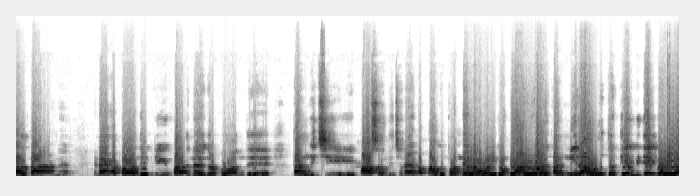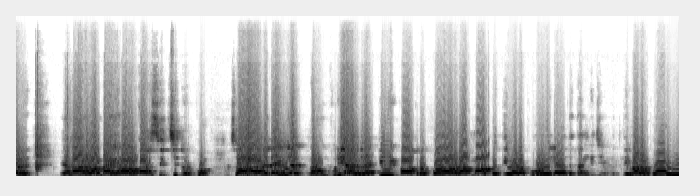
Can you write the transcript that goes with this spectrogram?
ஆள் தான் நான். ஏன்னா எங்க அப்பா வந்து டிவி பார்த்துட்டு இருக்கிறப்போ வந்து தங்கச்சி பாசம் வந்துச்சுன்னா எங்க அப்பாவுக்கு தொண்டையெல்லாம் ஒழிக்கும் அப்படியே அழுவாரு. தண்ணீரா ஊத்த தேம்பி தேம்பி அழுவாரு. நாங்களாம் பயங்கரமா உட்காந்து சிரிச்சுட்டு இருப்போம். சோ அந்த டைம்ல நமக்கு புரியாதுல்ல டிவி பாக்குறப்போ அவர் அம்மாவை பத்தி வரப்போ இல்ல வந்து தங்கச்சி பத்தி வரப்போ ஒரு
